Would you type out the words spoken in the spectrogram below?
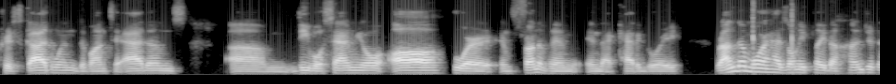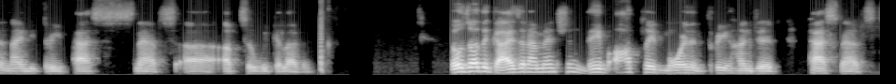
Chris Godwin, Davante Adams, um, Deebo Samuel, all who are in front of him in that category. Rondale Moore has only played 193 pass snaps uh, up to week 11. Those other guys that I mentioned, they've all played more than 300 pass snaps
